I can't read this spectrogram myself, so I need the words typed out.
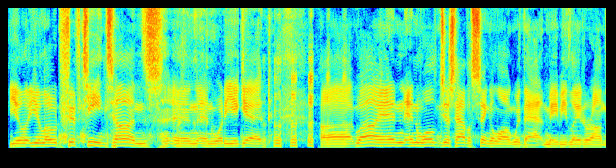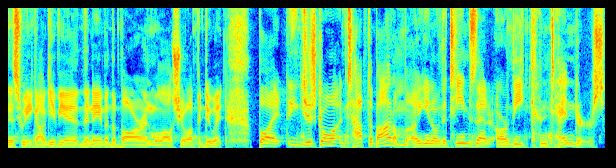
You you load 15 tons, and, and what do you get? Uh, well, and, and we'll just have a sing along with that maybe later on this week. I'll give you the name of the bar, and we'll all show up and do it. But just go on top to bottom. Uh, you know, the teams that are the contenders.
